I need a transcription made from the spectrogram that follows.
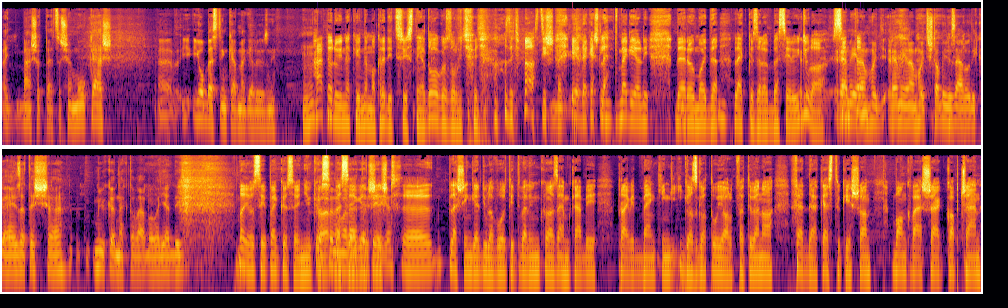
egy másodpercesen mókás. Jobb ezt inkább megelőzni. Hmm. Hát örülj neki, hogy nem a Credit Suisse-nél dolgozol, úgyhogy az egy, azt is Meg... érdekes lehet megélni, de erről majd legközelebb beszélünk. Gyula, remélem, szerintem... hogy, remélem, hogy stabilizálódik a helyzet, és működnek tovább, vagy eddig. Nagyon szépen köszönjük Köszönöm a beszélgetést. A Plesinger Gyula volt itt velünk, az MKB Private Banking igazgatója. Alapvetően a Feddel kezdtük, és a bankválság kapcsán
